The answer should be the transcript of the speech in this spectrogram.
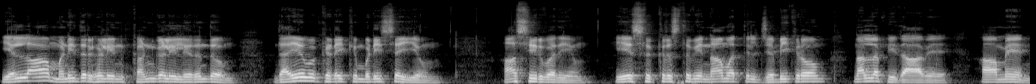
எல்லா மனிதர்களின் கண்களிலிருந்தும் தயவு கிடைக்கும்படி செய்யும். ஆசீர்வதியும். இயேசு கிறிஸ்துவின் நாமத்தில் ஜெபிக்கிறோம். நல்ல பிதாவே. ஆமேன்.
